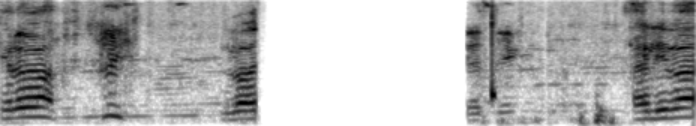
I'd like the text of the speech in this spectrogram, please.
খেলো। তালিবা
